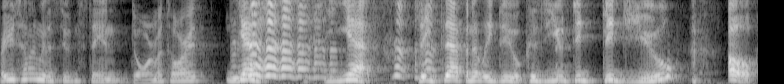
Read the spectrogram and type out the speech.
are you telling me the students stay in dormitories? Yes, yes, they definitely do. Cause you did. Did you? Oh,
